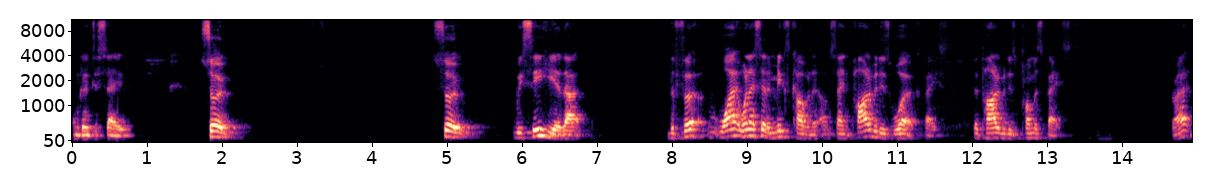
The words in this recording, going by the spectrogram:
I'm going to save. So, so we see here that the first, why when I said a mixed covenant, I'm saying part of it is works based, but part of it is promise based. Right?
